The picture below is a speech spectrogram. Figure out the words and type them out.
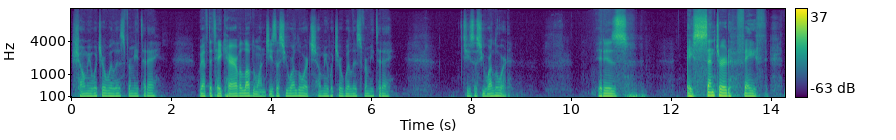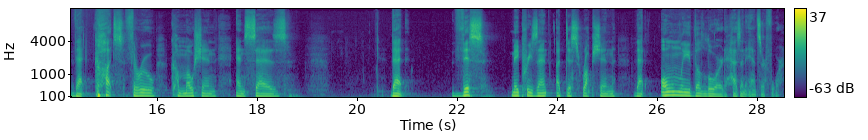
Show me what your will is for me today. We have to take care of a loved one. Jesus, you are Lord. Show me what your will is for me today. Jesus, you are Lord. It is a centered faith that cuts through commotion and says that this may present a disruption that only the Lord has an answer for.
